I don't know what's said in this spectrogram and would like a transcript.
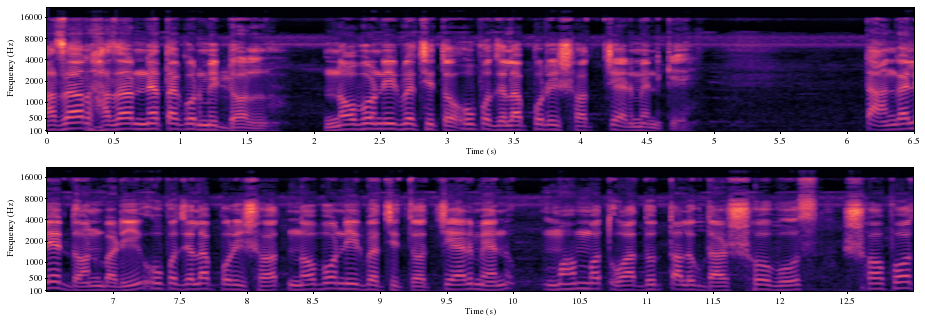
হাজার হাজার নেতাকর্মীর দল নবনির্বাচিত উপজেলা পরিষদ চেয়ারম্যানকে। টাঙ্গাইলের ধনবাড়ি উপজেলা পরিষদ নবনির্বাচিত চেয়ারম্যান মোহাম্মদ ওয়াদুদ তালুকদার সবুজ শপথ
